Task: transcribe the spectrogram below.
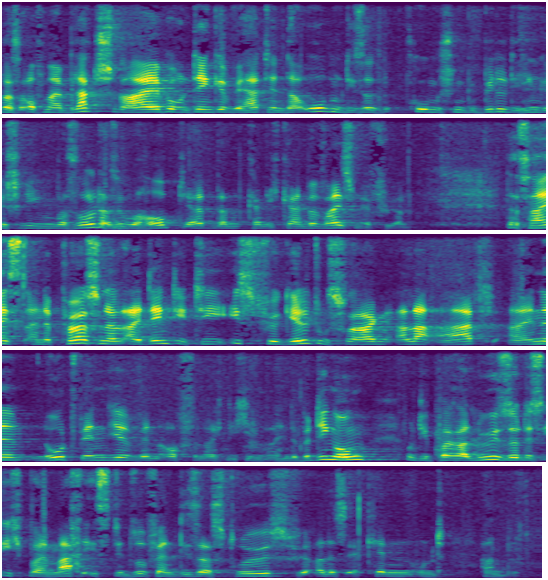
was auf mein Blatt schreibe und denke, wer hat denn da oben diese komischen Gebilde hingeschrieben, was soll das überhaupt, ja, dann kann ich keinen Beweis mehr führen. Das heißt, eine Personal Identity ist für Geltungsfragen aller Art eine notwendige, wenn auch vielleicht nicht hinreichende Bedingung. Und die Paralyse des Ich bei Mach ist insofern desaströs für alles Erkennen und Handeln.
